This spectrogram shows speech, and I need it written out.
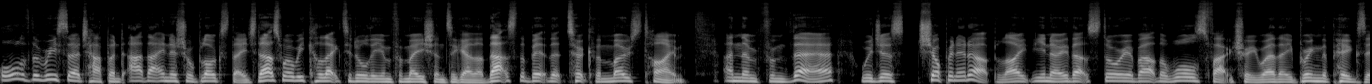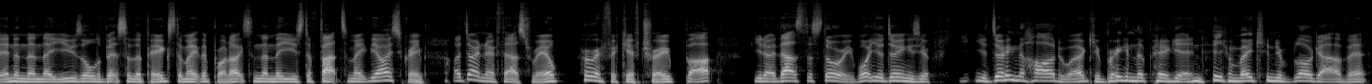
all of the research happened at that initial blog stage. That's where we collected all the information together. That's the bit that took the most time. And then from there, we're just chopping it up. Like, you know, that story about the Walls factory where they bring the pigs in and then they use all the bits of the pigs to make the products and then they use the fat to make the ice cream. I don't know if that's real. Horrific if true, but you know that's the story what you're doing is you're you're doing the hard work you're bringing the pig in you're making your vlog out of it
